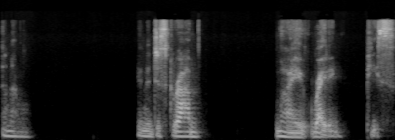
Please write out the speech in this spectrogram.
and I'm going to just grab my writing piece.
